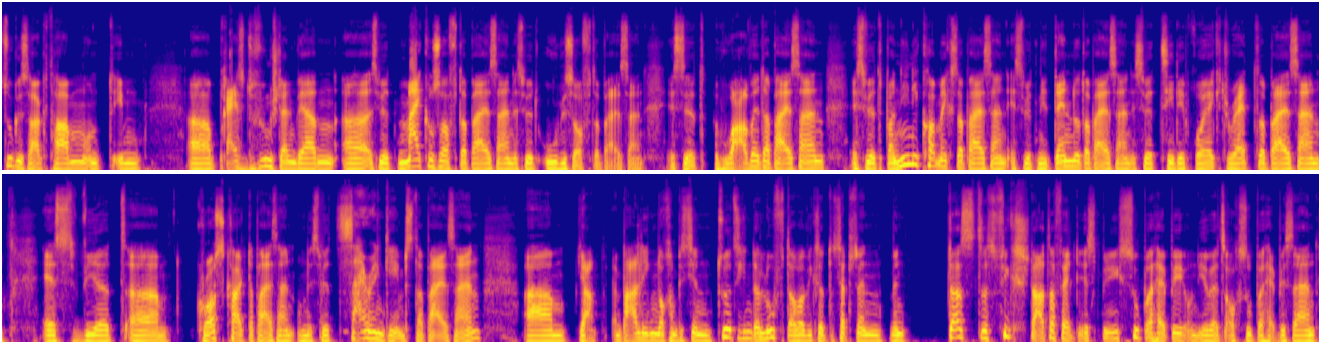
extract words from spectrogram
zugesagt haben und eben äh, Preise zur Verfügung stellen werden. Äh, es wird Microsoft dabei sein, es wird Ubisoft dabei sein, es wird Huawei dabei sein, es wird Panini Comics dabei sein, es wird Nintendo dabei sein, es wird CD Projekt Red dabei sein, es wird äh, Crosscult dabei sein und es wird Siren Games dabei sein. Ähm, ja, ein paar liegen noch ein bisschen zusätzlich in der Luft, aber wie gesagt, selbst wenn, wenn das das Fix-Starterfeld ist, bin ich super happy und ihr werdet auch super happy sein,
